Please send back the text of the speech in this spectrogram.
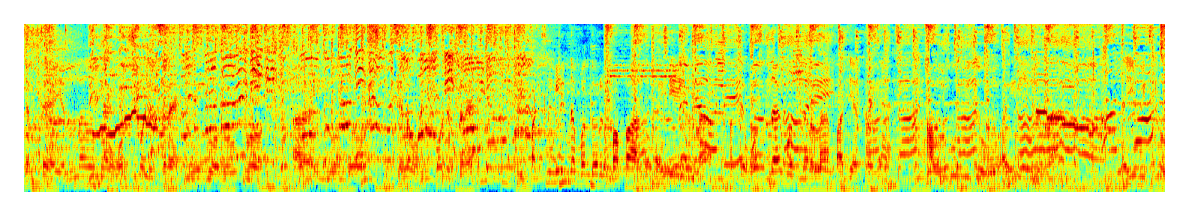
ಜನತೆ ಎಲ್ಲವನ್ನೂ ಹೊಂದ್ಕೊಂಡಿರ್ತಾರೆ ಊರ್ಬೋದು ಈ ಒಂದು ಎಲ್ಲ ಹೊಂದ್ಕೊಂಡಿರ್ತಾರೆ ಈ ಪಟ್ಟಣಗಳಿಂದ ಬಂದವ್ರಿಗೆ ಪಾಪ ಅದು ಐಡಿಯಾ ಇರಲ್ಲ. ಮತ್ತು ಹೊಸ್ದಾಗಿ ಬರ್ತಾರಲ್ಲ ಪಾದಯಾತ್ರೆಗೆ, ಅವ್ರಿಗೂ ಇದು ಐಡಿಯಾ ಇರಲ್ಲ. ದಯವಿಟ್ಟು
